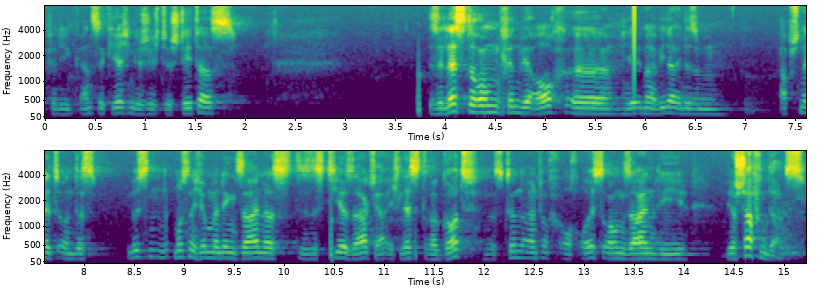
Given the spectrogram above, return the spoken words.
für die ganze Kirchengeschichte steht das. Diese Lästerung finden wir auch äh, hier immer wieder in diesem Abschnitt und das müssen, muss nicht unbedingt sein, dass dieses Tier sagt, ja, ich lästere Gott. Das können einfach auch Äußerungen sein wie, wir schaffen das.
